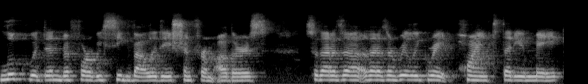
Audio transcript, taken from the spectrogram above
look within before we seek validation from others So that is a that is a really great point that you make.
